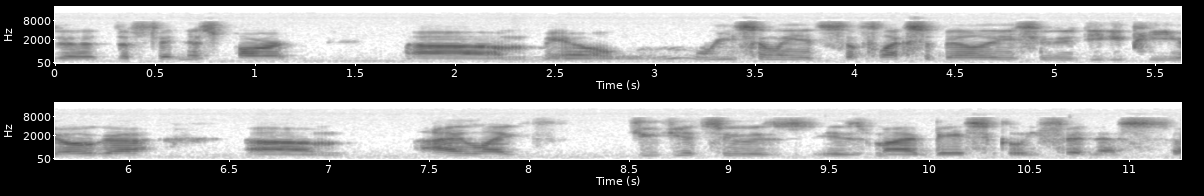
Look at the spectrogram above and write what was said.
the the fitness part. Um, you know, recently it's the flexibility through the DDP yoga. Um, I like jujitsu is is my basically fitness. So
